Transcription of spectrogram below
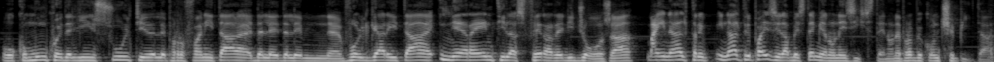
o comunque degli insulti, delle profanità, delle, delle mm, volgarità inerenti alla sfera religiosa, ma in altri, in altri paesi la bestemmia non esiste, non è proprio concepita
